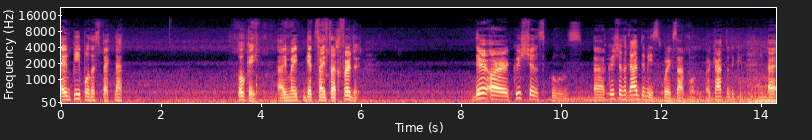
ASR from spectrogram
And people respect that. Okay, I might get sidetracked further. There are Christian schools, uh, Christian academies, for example, or Catholic. Uh,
